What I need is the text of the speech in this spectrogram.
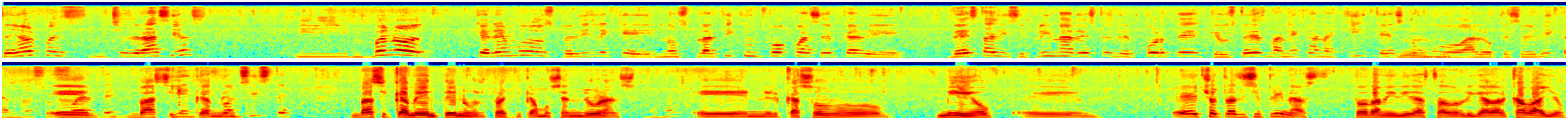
Señor, pues muchas gracias. Y bueno, queremos pedirle que nos platique un poco acerca de, de esta disciplina, de este deporte que ustedes manejan aquí, que es como a lo que se dedican, ¿no? Su Eh, fuerte. ¿Y en qué básicamente, consiste? básicamente nosotros practicamos endurance. Eh, en el caso mío, eh, he hecho otras disciplinas. Toda mi vida ha estado ligado al caballo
